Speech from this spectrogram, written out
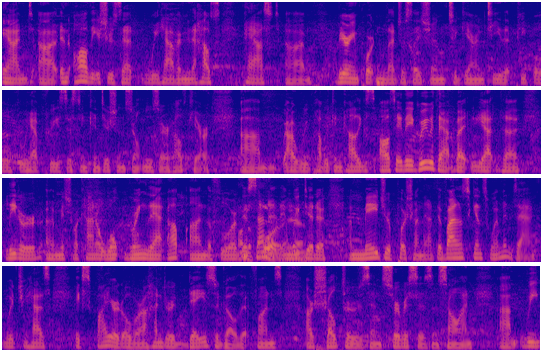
And, uh, and all the issues that we have. I mean, the House passed um, very important legislation to guarantee that people who have pre existing conditions don't lose their health care. Um, our Republican colleagues all say they agree with that, but yet the leader, uh, Mitch McConnell, won't bring that up on the floor of On the, the Senate. and yeah. we did a, a major push on that. The Violence Against Women's Act, which has expired over 100 days ago, that funds our shelters and services and so on. Um, we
